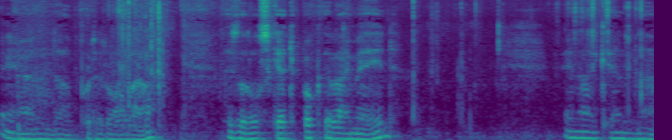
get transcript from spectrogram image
And I'll put it all out. There's a little sketchbook that I made. And I can, uh,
